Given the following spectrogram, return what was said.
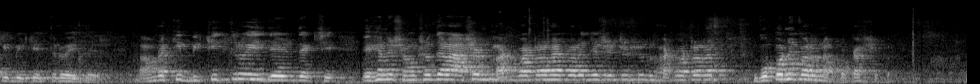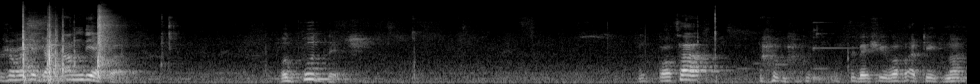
কি বিচিত্র এই দেশ? আমরা কি বিচিত্র এই দেশ দেখছি? এখানে সংসদের আসন ভাগ বাটোয়ারা করে যে সেটা শুধু ভাগ বাটোয়ারা গোপনে করে না, প্রকাশ্য করে। সবাইকে জানান দিয়ে করে। অদ্ভুত দেশ। কথা বেশি বলা ঠিক নয়।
